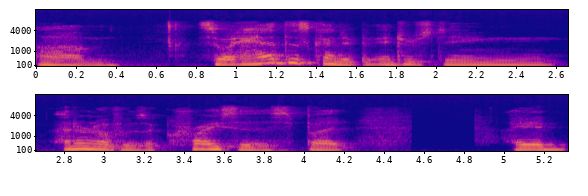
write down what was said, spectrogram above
Um, so I had this kind of interesting, I don't know if it was a crisis, but I had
